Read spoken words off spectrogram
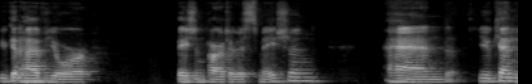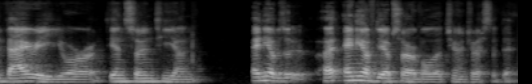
you can have your Bayesian parameter estimation, and you can vary your the uncertainty on any of the uh, any of the observable that you're interested in.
